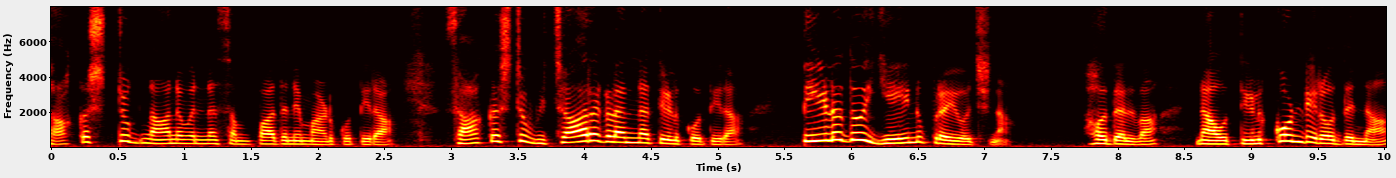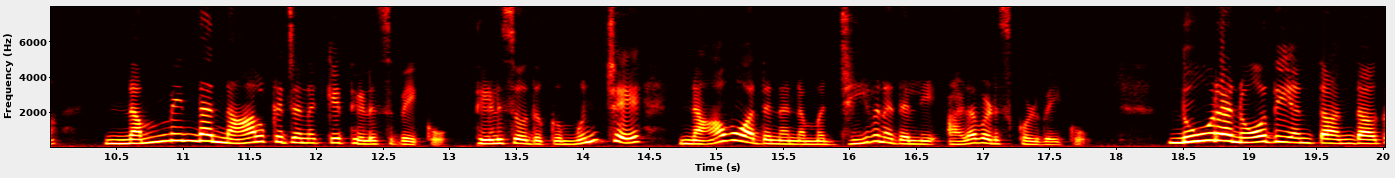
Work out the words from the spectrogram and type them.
ಸಾಕಷ್ಟು ಜ್ಞಾನವನ್ನು ಸಂಪಾದನೆ ಮಾಡ್ಕೋತೀರಾ, ಸಾಕಷ್ಟು ವಿಚಾರಗಳನ್ನು ತಿಳ್ಕೊತೀರಾ? ತಿಳಿದು ಏನು ಪ್ರಯೋಜನ? ಹೌದಲ್ವಾ? ನಾವು ತಿಳ್ಕೊಂಡಿರೋದನ್ನು ನಮ್ಮಿಂದ ನಾಲ್ಕು ಜನಕ್ಕೆ ತಿಳಿಸಬೇಕು. ತಿಳಿಸೋದಕ್ಕೂ ಮುಂಚೆ ನಾವು ಅದನ್ನು ನಮ್ಮ ಜೀವನದಲ್ಲಿ ಅಳವಡಿಸ್ಕೊಳ್ಬೇಕು. ನೂರ ನೋದಿ ಅಂತ ಅಂದಾಗ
